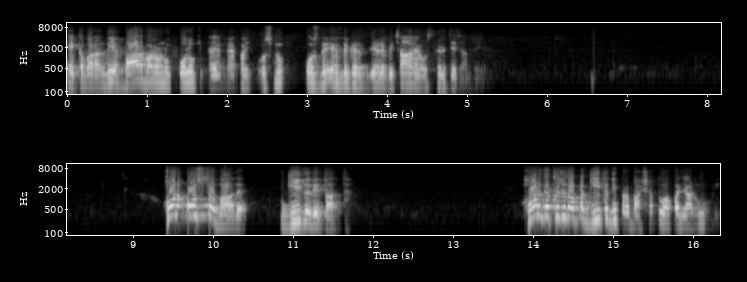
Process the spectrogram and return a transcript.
ਇੱਕ ਵਾਰ ਆਂਦੀ ਹੈ ਬਾਰ-ਬਾਰ ਉਹਨੂੰ ਫੋਲੋ ਕੀਤਾ ਜਾਂਦਾ ਹੈ ਭਾਈ। ਉਸ ਨੂੰ ਉਸ ਦੇ ird gird ਜਿਹੜੇ ਵਿਚਾਰ ਹੈ, ਉਹ ਸਿਰਜੇ ਜਾਂਦੇ ਹੈ। ਹੁਣ ਉਸ ਤੋਂ ਬਾਅਦ ਗੀਤ ਦੇ ਤੱਤ। ਹੁਣ ਦੇਖੋ ਜਦੋਂ ਆਪਾਂ ਗੀਤ ਦੀ ਪਰਿਭਾਸ਼ਾ ਤੋਂ ਆਪਾਂ ਜਾਣੂਗੇ,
